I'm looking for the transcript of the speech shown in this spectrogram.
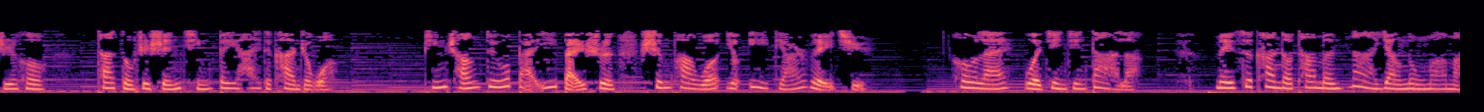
之后她总是神情悲哀的看着我，平常对我百依百顺，生怕我有一点委屈。后来我渐渐大了，每次看到他们那样弄妈妈，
